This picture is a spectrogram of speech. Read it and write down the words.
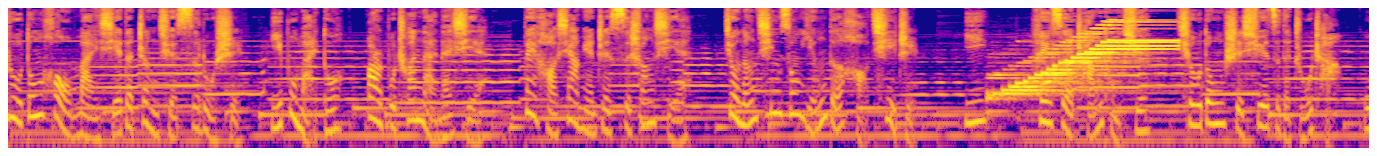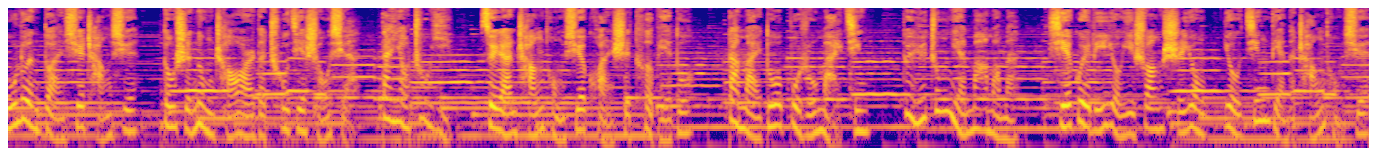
入冬后买鞋的正确思路是：一不买多，二不穿奶奶鞋。备好下面这四双鞋，就能轻松赢得好气质。一、黑色长筒靴。秋冬是靴子的主场，无论短靴、长靴，都是弄潮儿的出街首选。但要注意，虽然长筒靴款式特别多，但买多不如买精。对于中年妈妈们，鞋柜里有一双实用又经典的长筒靴，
